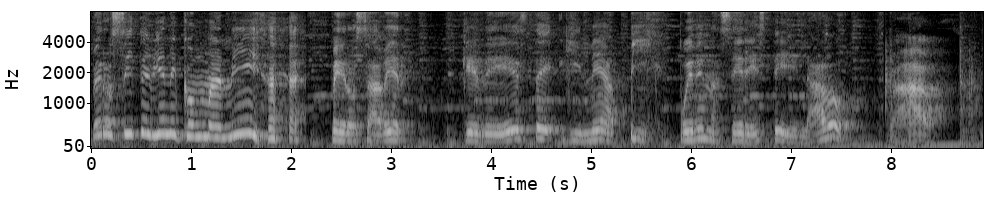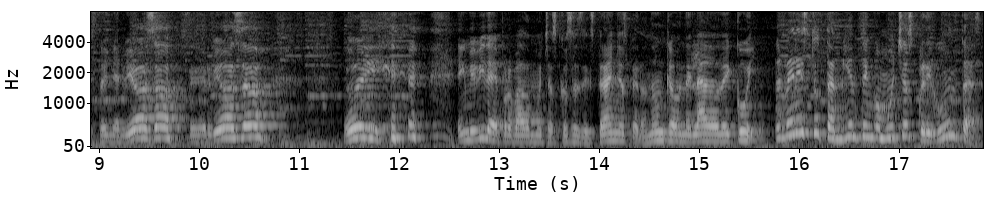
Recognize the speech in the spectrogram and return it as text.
Pero sí te viene con maní. Pero saber que de este Guinea Pig pueden hacer este helado. ¡Wow! Estoy nervioso, estoy nervioso. Uy, en mi vida he probado muchas cosas extrañas, pero nunca un helado de cuy. Al ver esto también tengo muchas preguntas.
